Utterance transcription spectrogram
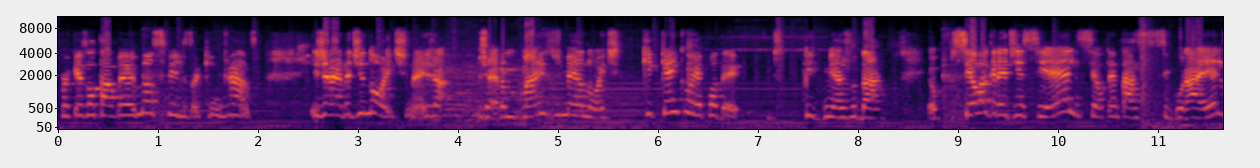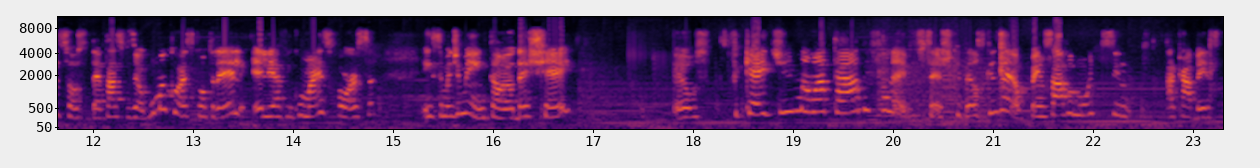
porque só tava eu e meus filhos aqui em casa. E já era de noite, né? Já, já era mais de meia-noite. Que quem que eu ia poder me ajudar? Eu, se eu agredisse ele, se eu tentasse segurar ele, se eu tentasse fazer alguma coisa contra ele, ele ia vir com mais força em cima de mim. Então eu deixei eu fiquei de mão atada e falei, seja o que Deus quiser. Eu pensava muito assim na cabeça,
